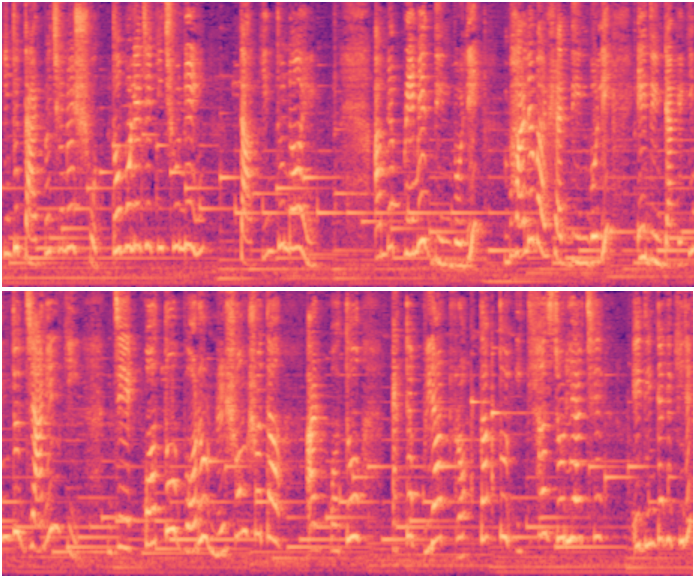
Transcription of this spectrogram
কিন্তু তার পেছনে সত্য বলে যে কিছু নেই, তা কিন্তু নয়। আমরা প্রেমের দিন বলি, ভালোবাসার দিন বলি, এই দিনটাকে কিন্তু জানেন কি? যে কত বড় নৃশংসতা আর কত একটা বিরাট রক্তাক্ত ইতিহাস জড়িয়ে আছে এই দিনটাকে ঘিরে।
